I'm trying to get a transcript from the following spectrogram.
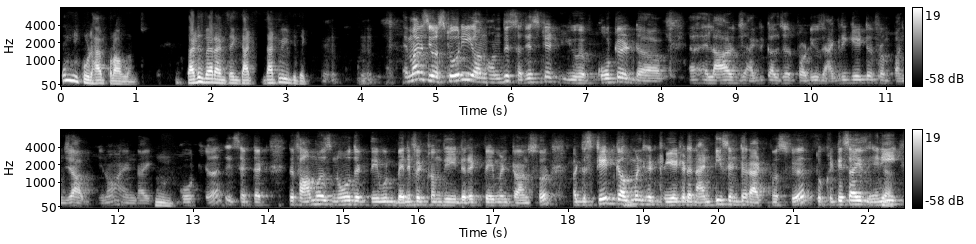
then we could have problems. That is where I'm saying that that will be the. Mm-hmm. Mm-hmm. MRS, your story on, on this suggested you have quoted uh, a large agriculture produce aggregator from Punjab, you know, and I hmm. quote here, he said that the farmers know that they would benefit from the direct payment transfer, but the state government had created an anti-center atmosphere to criticize any yeah.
